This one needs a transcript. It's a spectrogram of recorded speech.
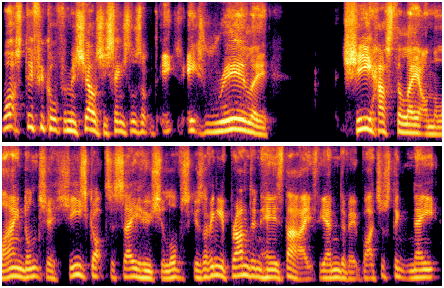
what's difficult for Michelle? She's saying she loves it. It's, it's really she has to lay it on the line, doesn't she? She's got to say who she loves because I think if Brandon hears that, it's the end of it. But I just think Nate,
